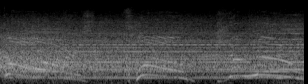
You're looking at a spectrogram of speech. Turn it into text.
Scores! Claude Giroux!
